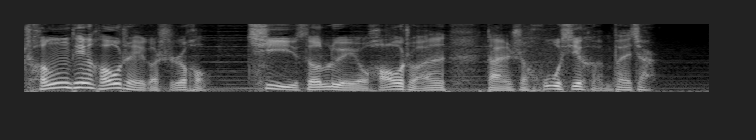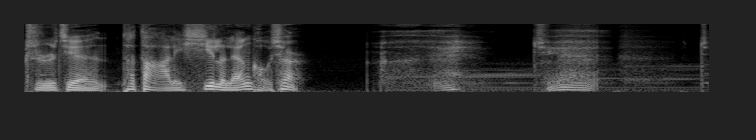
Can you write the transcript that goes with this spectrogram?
程天侯这个时候气色略有好转，但是呼吸很费劲儿。只见他大力吸了两口气儿：“哎，这、这、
